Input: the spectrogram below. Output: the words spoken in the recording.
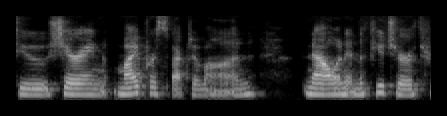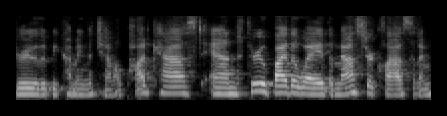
to sharing my perspective on now and in the future through the Becoming the Channel podcast and through, by the way, the masterclass that I'm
